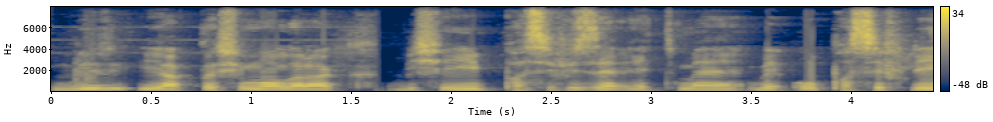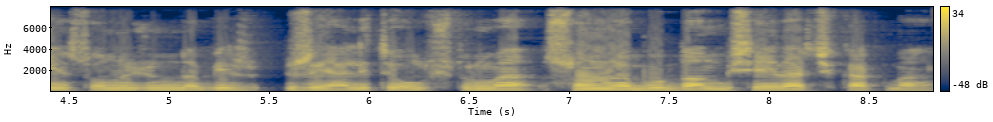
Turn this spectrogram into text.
bir yaklaşım olarak bir şeyi pasifize etme ve o pasifliğin sonucunda bir realite oluşturma, sonra buradan bir şeyler çıkartma,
